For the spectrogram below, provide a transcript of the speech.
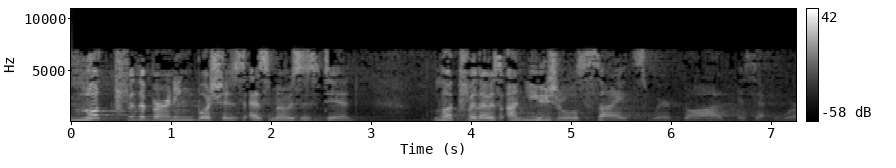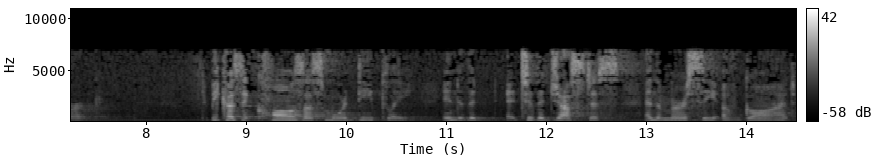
Look for the burning bushes as Moses did. Look for those unusual sights where God is at work. Because it calls us more deeply into the, to the justice and the mercy of God.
